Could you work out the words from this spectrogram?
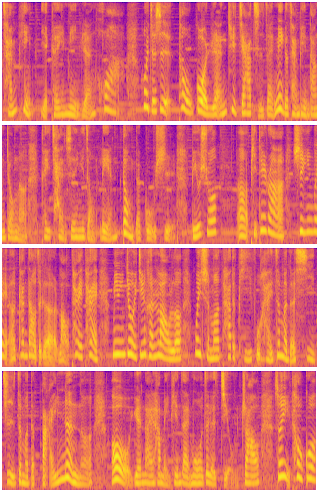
产品也可以拟人化，或者是透过人去加持在那个产品当中呢，可以产生一种联动的故事。比如说，呃，Pitera 是因为呃看到这个老太太明明就已经很老了，为什么她的皮肤还这么的细致，这么的白嫩呢？哦，原来她每天在摸这个酒糟，所以透过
